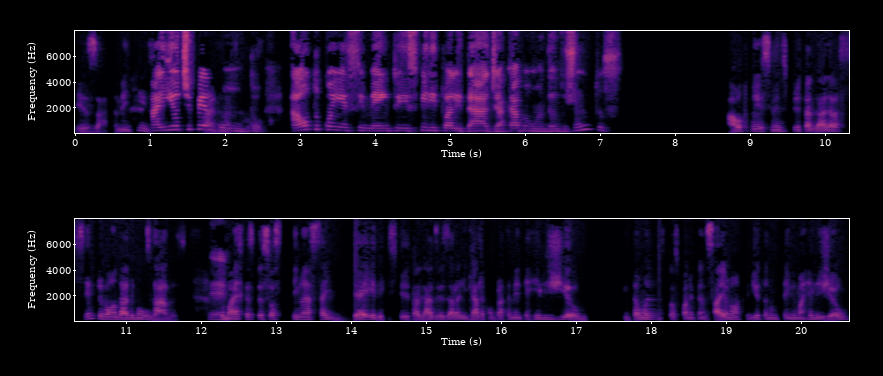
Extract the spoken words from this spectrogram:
Exatamente isso. Aí eu te pergunto, autoconhecimento e espiritualidade acabam andando juntos? Autoconhecimento e espiritualidade, elas sempre vão andar de mãos dadas. É. Por mais que as pessoas tenham essa ideia de que espiritualidade, às vezes, ela é ligada completamente à religião. Então, as pessoas podem pensar, eu não acredito, eu não tenho uma religião,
